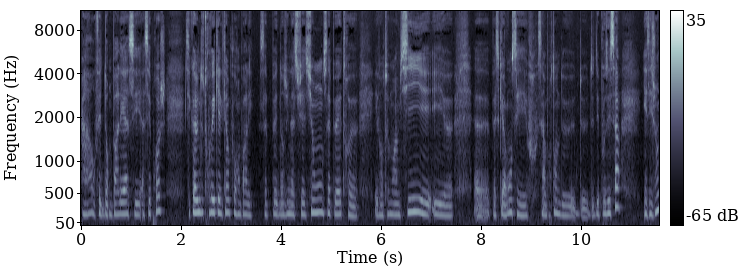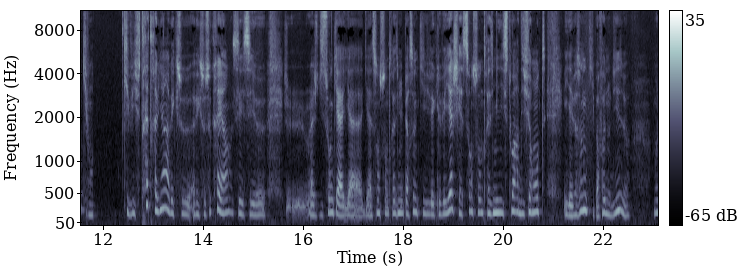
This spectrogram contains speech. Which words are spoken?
ah, au fait d'en parler à ses, à ses proches, c'est quand même de trouver quelqu'un pour en parler. Ça peut être dans une association, ça peut être euh, éventuellement un psy, et, et euh, euh parce qu'avant c'est important de, de, déposer ça. Il y a des gens qui vont qui vivent très très bien avec ce avec ce secret. Hein. C'est euh, je, dis souvent qu'il y, y a 173 000 personnes qui vivent avec le VIH, il y a 173 000 histoires différentes, et il y a des personnes qui parfois nous disent moi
